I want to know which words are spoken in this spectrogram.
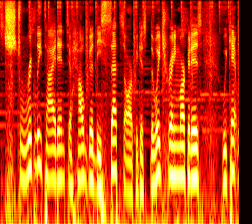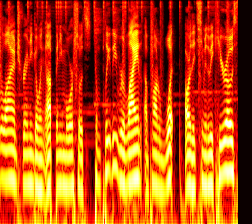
strictly tied into how good these sets are because the way trading market is we can't rely on training going up anymore so it's completely reliant upon what are the team of the week heroes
